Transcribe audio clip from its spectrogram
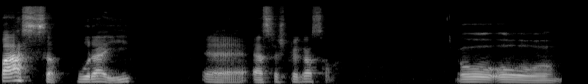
passa por aí é, essa explicação. O, o,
